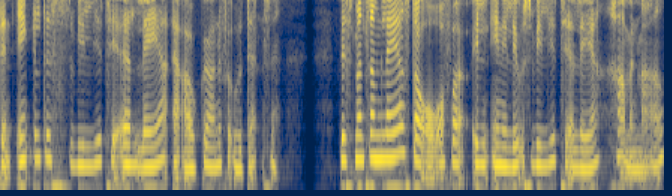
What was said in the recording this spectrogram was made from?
den enkeltes vilje til at lære er afgørende for uddannelse. Hvis man som lærer står over for en elevs vilje til at lære, har man meget.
